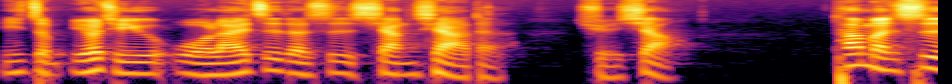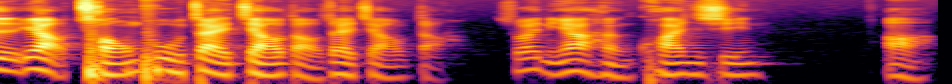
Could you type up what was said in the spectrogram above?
你怎尤其我来自的是乡下的学校，他们是要重复再教导再教导，所以你要很宽心。啊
